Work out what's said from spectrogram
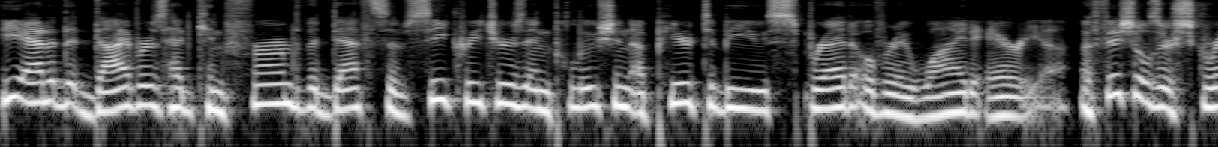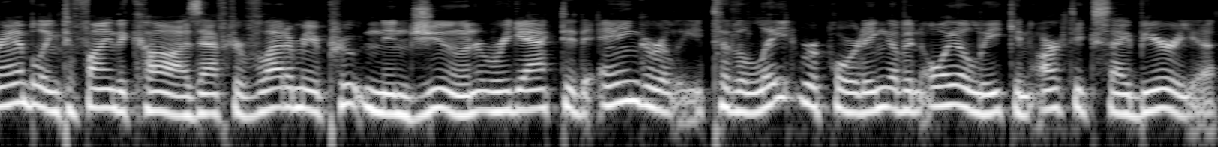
He added that divers had confirmed the deaths of sea creatures and pollution appeared to be spread over a wide area. Officials are scrambling to find the cause after Vladimir Putin in June reacted angrily to the late reporting of an oil leak in Arctic Siberia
